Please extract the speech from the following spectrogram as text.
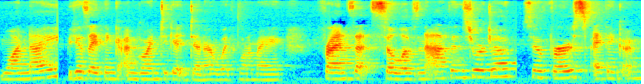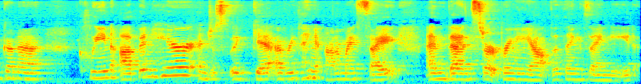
one night because I think I'm going to get dinner with one of my friends that still lives in Athens, Georgia. So first, I think I'm gonna clean up in here and just like get everything out of my sight and then start bringing out the things I need.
